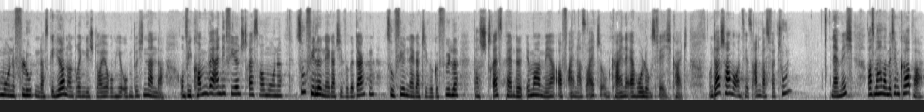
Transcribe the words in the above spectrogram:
Stresshormone fluten das Gehirn und bringen die Steuerung hier oben durcheinander. Und wie kommen wir an die vielen Stresshormone? Zu viele negative Gedanken, zu viele negative Gefühle, das Stresspendel immer mehr auf einer Seite und keine Erholungsfähigkeit. Und da schauen wir uns jetzt an, was wir tun. Nämlich, was machen wir mit dem Körper?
